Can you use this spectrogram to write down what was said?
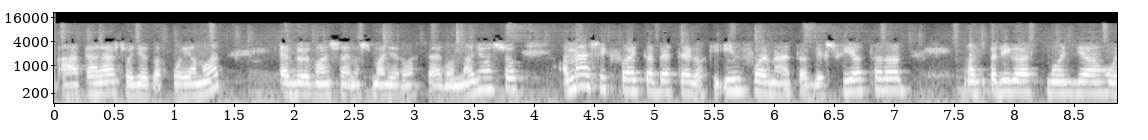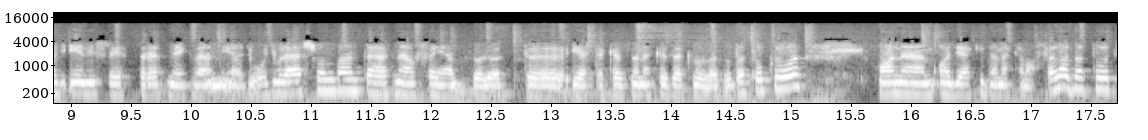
átállás, vagy ez a folyamat. Ebből van sajnos Magyarországon nagyon sok. A másik fajta beteg, aki informáltabb és fiatalabb, az pedig azt mondja, hogy én is részt szeretnék venni a gyógyulásomban, tehát ne a fejem fölött értekezzenek ezekről az adatokról, hanem adják ide nekem a feladatot,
